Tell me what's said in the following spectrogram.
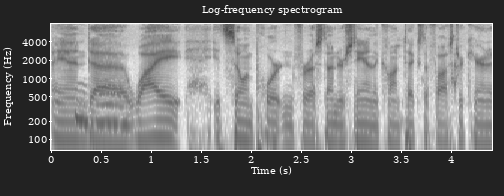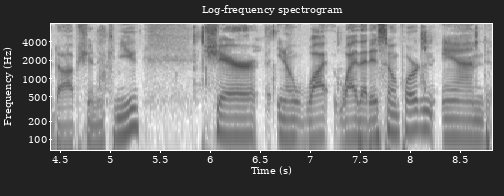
and uh, mm-hmm. uh, why it's so important for us to understand in the context of foster care and adoption. And can you share, you know, why why that is so important and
